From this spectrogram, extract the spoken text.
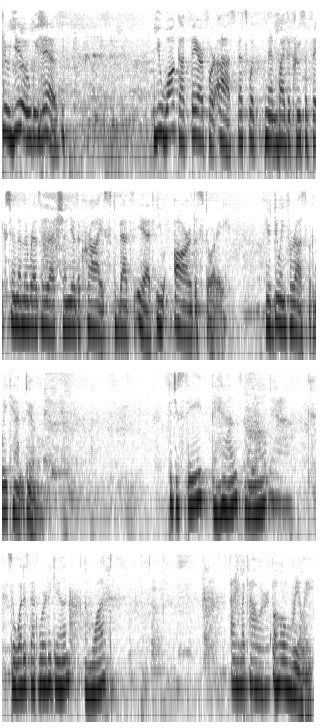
Through you we live. You walk up there for us. That's what's meant by the crucifixion and the resurrection. You're the Christ. That's it. You are the story. You're doing for us what we can't do. Did you see the hands in the room? Yeah. So what is that word again? And what? I am a coward. Oh, really?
